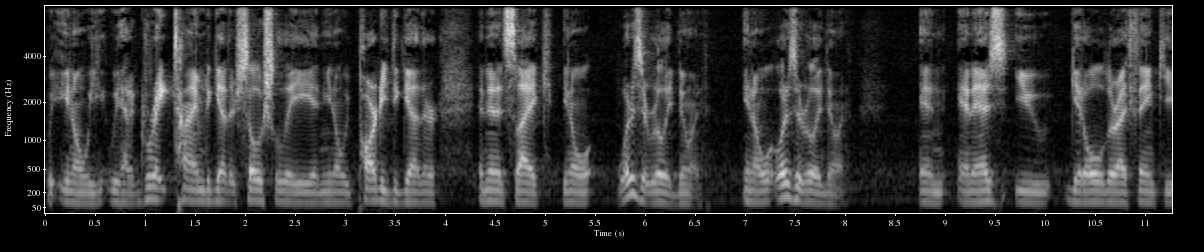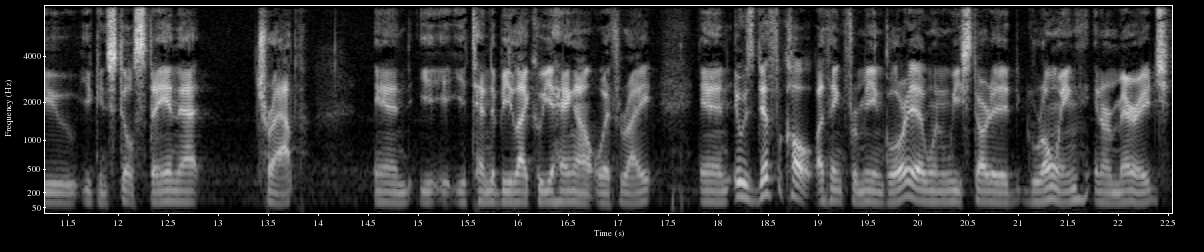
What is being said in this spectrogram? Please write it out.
we, you know, we, we had a great time together socially and, you know, we partied together. And then it's like, you know, what is it really doing? You know, what is it really doing? And, and as you get older, I think you, you can still stay in that trap and you, you, tend to be like who you hang out with, right? And it was difficult, I think, for me and Gloria when we started growing in our marriage,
